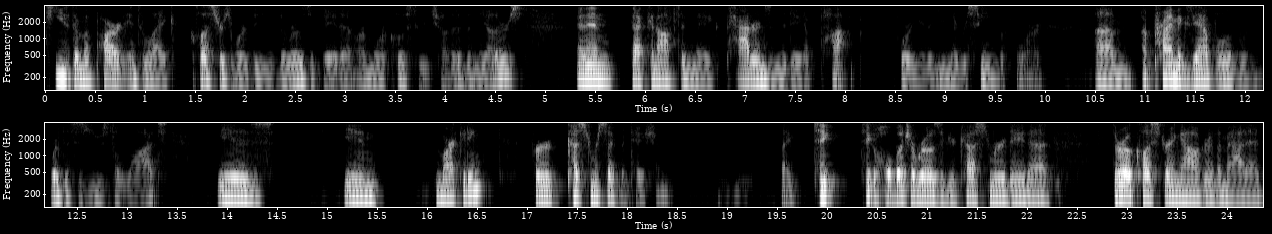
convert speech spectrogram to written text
tease them apart into like clusters where the the rows of data are more close to each other than the others, and then that can often make patterns in the data pop for you that you've never seen before. Um, a prime example of where this is used a lot is in marketing for customer segmentation. Like take take a whole bunch of rows of your customer data, throw a clustering algorithm at it.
